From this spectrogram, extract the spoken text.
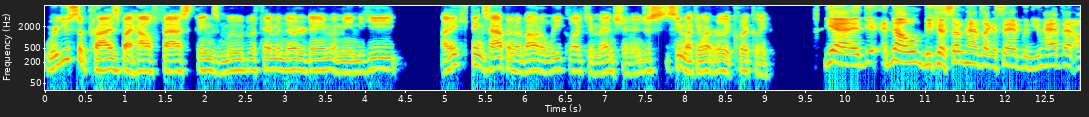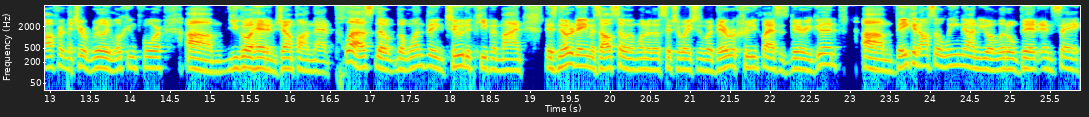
Were you surprised by how fast things moved with him in Notre Dame? I mean, he, I think things happened in about a week, like you mentioned. It just seemed like it went really quickly. Yeah, no, because sometimes, like I said, when you have that offer that you're really looking for, um, you go ahead and jump on that. Plus, the the one thing too to keep in mind is Notre Dame is also in one of those situations where their recruiting class is very good. Um, they can also lean on you a little bit and say,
